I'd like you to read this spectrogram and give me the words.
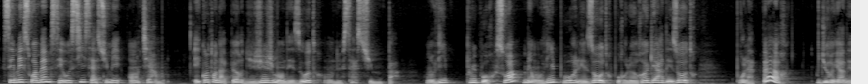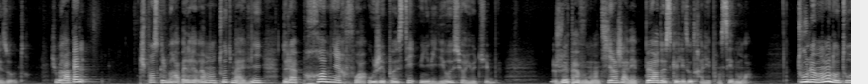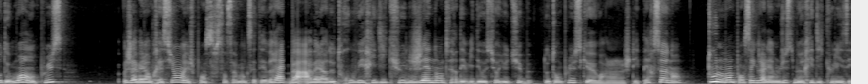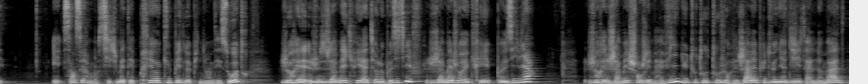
S'aimer soi-même, c'est aussi s'assumer entièrement. Et quand on a peur du jugement des autres, on ne s'assume pas. On vit plus pour soi, mais on vit pour les autres, pour le regard des autres, pour la peur du regard des autres. Je me rappelle, je pense que je me rappellerai vraiment toute ma vie de la première fois où j'ai posté une vidéo sur YouTube. Je vais pas vous mentir, j'avais peur de ce que les autres allaient penser de moi. Tout le monde autour de moi, en plus, j'avais l'impression, et je pense sincèrement que c'était vrai, bah, avait l'air de trouver ridicule, gênant de faire des vidéos sur YouTube. D'autant plus que, voilà, j'étais personne, hein. Tout le monde pensait que j'allais juste me ridiculiser. Et sincèrement, si je m'étais préoccupée de l'opinion des autres, j'aurais juste jamais écrit Attire le positif. Jamais j'aurais créé Posivia. J'aurais jamais changé ma vie du tout au tout. J'aurais jamais pu devenir digital nomade,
